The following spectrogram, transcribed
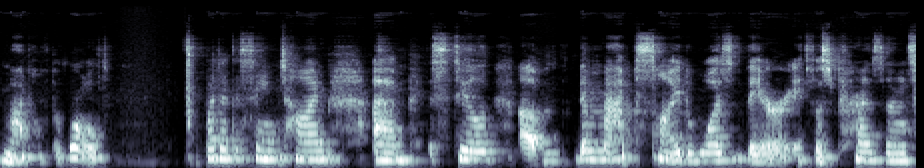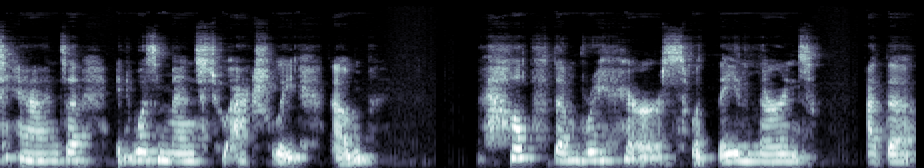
map of the world but at the same time, um, still um, the map side was there, it was present, and uh, it was meant to actually um, help them rehearse what they learned at the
